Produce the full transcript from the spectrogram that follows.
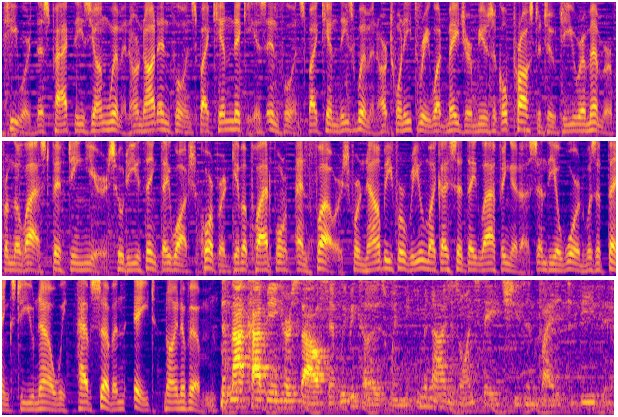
Keyword this pack these young women are not influenced by Kim Nicki is influenced by Kim these women are 23 what major musical prostitute do you remember from the last 15 years who do you think they watched corporate give a platform and flowers for now be for real like I said they laughing at us and the award was a thanks to you now we have seven, eight, nine of them. is not copying her style simply because when Nicki Minaj is on stage, she's invited to be there.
